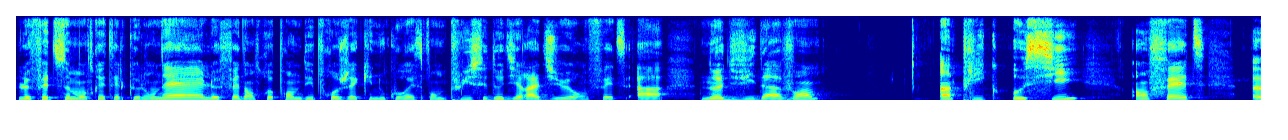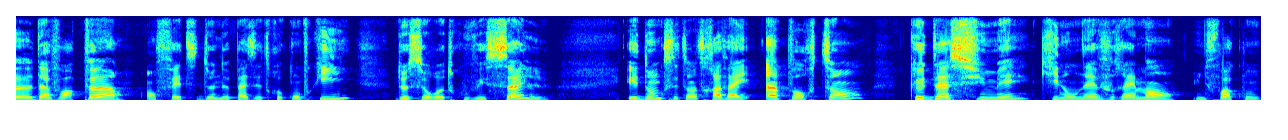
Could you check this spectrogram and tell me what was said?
le fait de se montrer tel que l'on est, le fait d'entreprendre des projets qui nous correspondent plus et de dire adieu, en fait, à notre vie d'avant, implique aussi, en fait, euh, d'avoir peur, en fait, de ne pas être compris, de se retrouver seul. Et donc, c'est un travail important que d'assumer qui l'on est vraiment. Une fois qu'on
